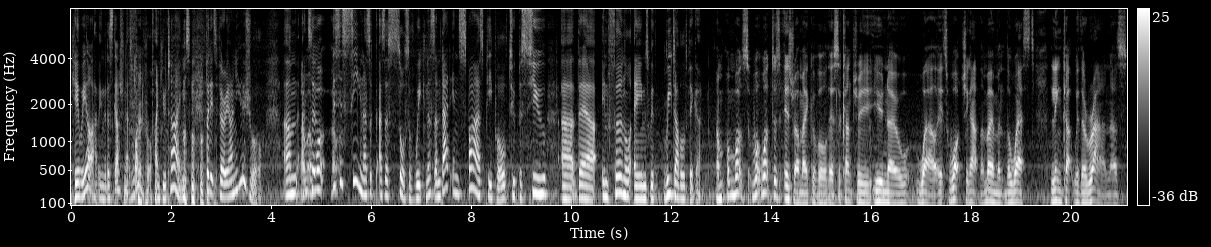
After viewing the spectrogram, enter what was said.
here we are having the discussion. That's wonderful. Thank you times. But it's very unusual. Um, and Um, so what- this is seen as a, as a source of weakness and that inspires people to pursue uh, their infernal aims with redoubled vigor. Um, and what's what? What does Israel make of all this? A country you know well. It's watching at the moment the West link up with Iran as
